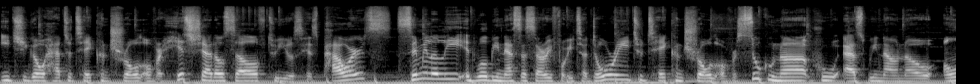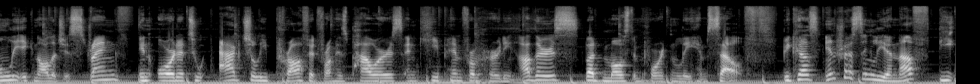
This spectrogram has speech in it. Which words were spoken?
Ichigo had to take control over his shadow self to use his powers, similarly, it will be necessary for Itadori to take control over Sukuna, who, as we now know, only acknowledges strength in order to actually profit from his powers and keep him from hurting others, but most importantly, himself. Because, interestingly enough, the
